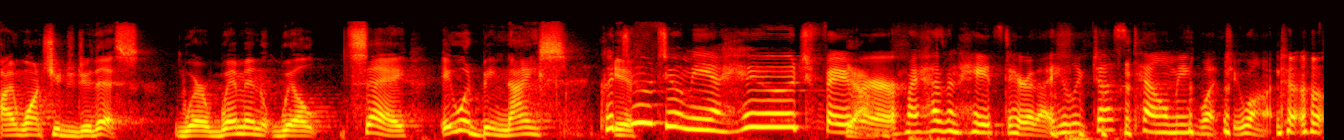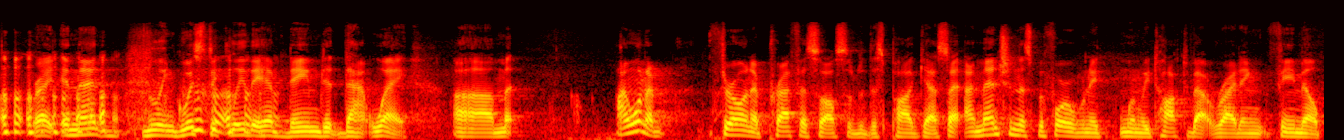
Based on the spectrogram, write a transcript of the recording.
i want you to do this where women will say it would be nice Could if you do me a huge favor? Yeah. My husband hates to hear that. He's like, just tell me what you want. right and that linguistically they have named it that way um, i want to throw in a preface also to this podcast i, I mentioned this before when we, when we talked about writing female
